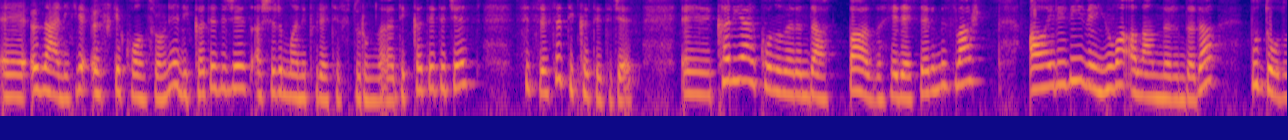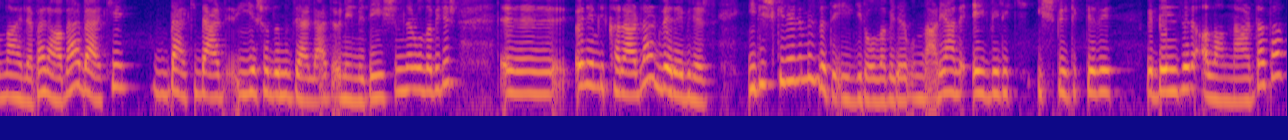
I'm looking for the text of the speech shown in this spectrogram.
Ee, özellikle öfke kontrolüne dikkat edeceğiz. Aşırı manipülatif durumlara dikkat edeceğiz. Strese dikkat edeceğiz. Ee, kariyer konularında bazı hedeflerimiz var. Ailevi ve yuva alanlarında da bu dolunayla beraber belki belki yaşadığımız yerlerde önemli değişimler olabilir. Ee, önemli kararlar verebiliriz. İlişkilerimizle de ilgili olabilir bunlar. Yani evlilik işbirlikleri ve benzeri alanlarda da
